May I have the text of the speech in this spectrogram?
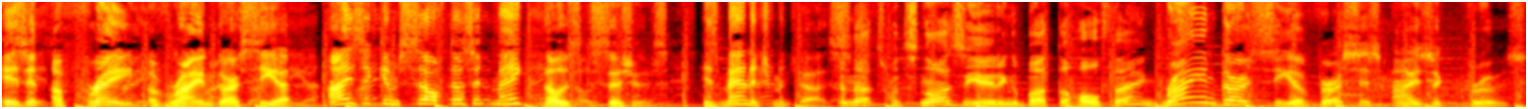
isn't afraid of Ryan Garcia. Isaac himself doesn't make those decisions. His management does. And that's what's nauseating about the whole thing. Ryan Garcia versus Isaac Cruz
